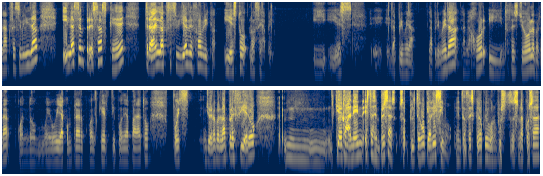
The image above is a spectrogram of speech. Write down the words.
la, accesibilidad y las empresas que traen la accesibilidad de fábrica. Y esto lo hace Apple. Y, es eh, la primera, la primera, la mejor. Y entonces yo, la verdad, cuando me voy a comprar cualquier tipo de aparato, pues yo la verdad prefiero mm, que ganen estas empresas, lo tengo clarísimo. Entonces creo que bueno, pues es una cosa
